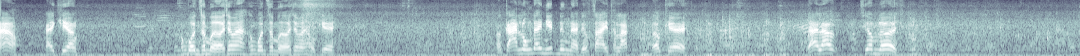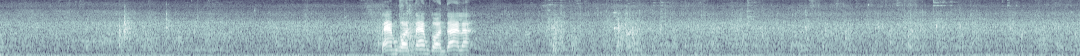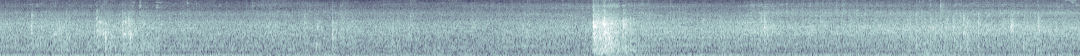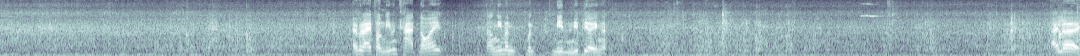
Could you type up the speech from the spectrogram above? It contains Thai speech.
อ้าว ใกล้เคียง ข้างบนเสมอใช่ไหมข้างบนเสมอใช่ไหมโอเค อาการลงได้นิดนึงนะเดี๋ยวทรายทะลัก โอเค ได้แล้ว เชื่อมเลยแต้มก่อนแต้มก่อนได้แล้ว ไม่เป็นไรฝั่งนี้มันขาดน้อยฝั่งนี้มันมันหมิ่นนิดเดียวเองอะได้เลย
